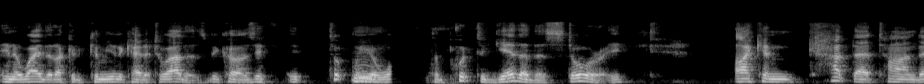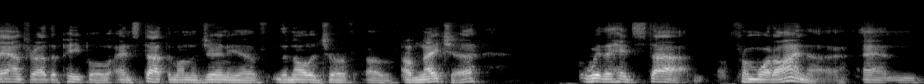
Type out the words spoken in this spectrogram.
in a way that I could communicate it to others. Because if it took me mm. a while to put together the story, I can cut that time down for other people and start them on the journey of the knowledge of, of, of nature with a head start from what I know. And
